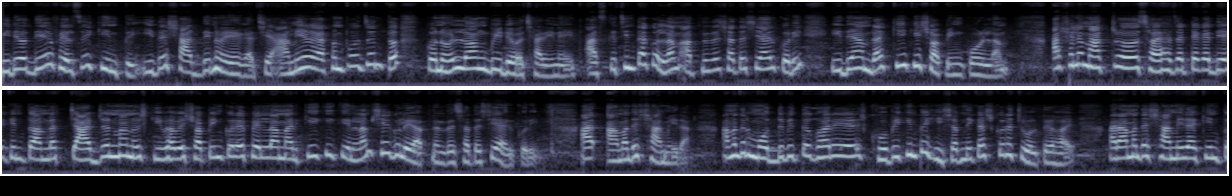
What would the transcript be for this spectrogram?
ভিডিও দিয়ে ফেলছে, কিন্তু ঈদের সাত দিন হয়ে গেছে। আমিও এখন পর্যন্ত কোনো লং ভিডিও ছাড়ি নাই। আজকে চিন্তা করলাম, আপনাদের সাথে শেয়ার করি, ঈদে আমরা কি কি শপিং করলাম। আসলে মাত্র ছয় হাজার টাকা দিয়ে কিন্তু আমরা চারজন মানুষ কীভাবে শপিং করে ফেললাম আর কি কি কিনলাম সেগুলোই আপনাদের সাথে শেয়ার করি। আর আমাদের স্বামীরা, আমাদের মধ্যবিত্ত ঘরে খুবই কিন্তু হিসাব নিকাশ করে চলতে হয়। আর আমাদের স্বামীরা কিন্তু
